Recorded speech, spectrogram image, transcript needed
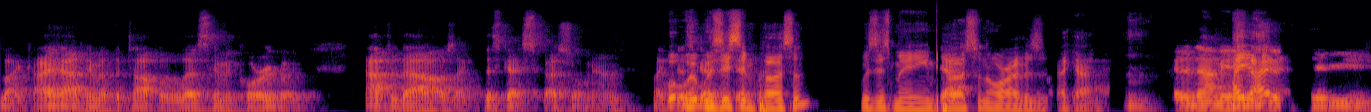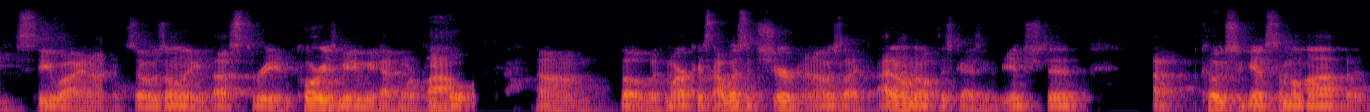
like, I had him at the top of the list, him and Corey, but after that, I was like, this guy's special, man. Like, guy's was this in person? Was this meeting in Yeah. person or over? Okay. And in that meeting hey, was I, just maybe CY and I. So it was only us three. And Corey's meeting, we had more people. Wow. Um, but with Marcus, I wasn't sure, man. I was like, I don't know if this guy's going to be interested. I've coached against him a lot, but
